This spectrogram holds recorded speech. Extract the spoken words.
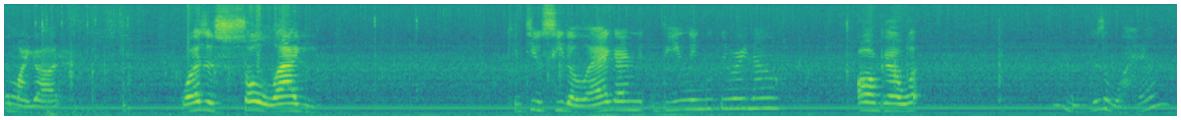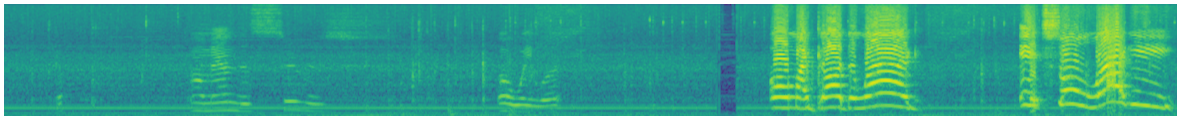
Oh my god. Why is it so laggy? Can't you see the lag I'm dealing with right now? Oh god, what? Hmm, invisible hand? Yep. Oh man, the servers. Oh wait, what? Oh my god, the lag! It's so laggy!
